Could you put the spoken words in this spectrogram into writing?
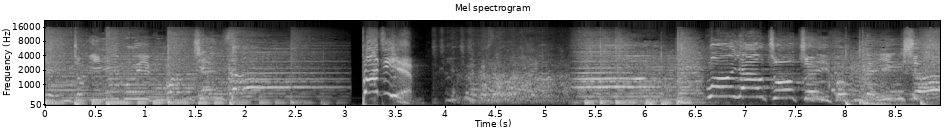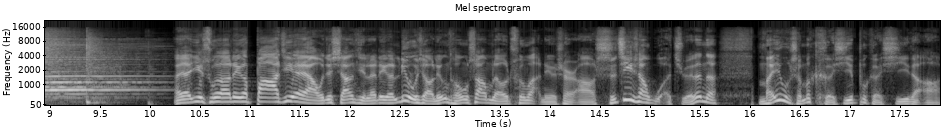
眼中，一步一步往前走。八戒，我要做追风的英雄。哎呀，一说到这个八戒呀，我就想起了这个六小龄童上不了春晚这个事儿啊。实际上，我觉得呢，没有什么可惜不可惜的啊。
